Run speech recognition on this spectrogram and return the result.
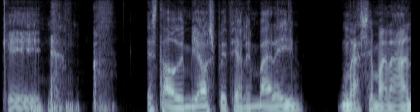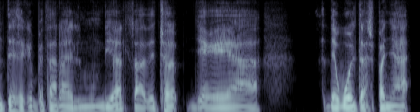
que he estado de enviado especial en Bahrein una semana antes de que empezara el Mundial. O sea, de hecho, llegué a, de vuelta a España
